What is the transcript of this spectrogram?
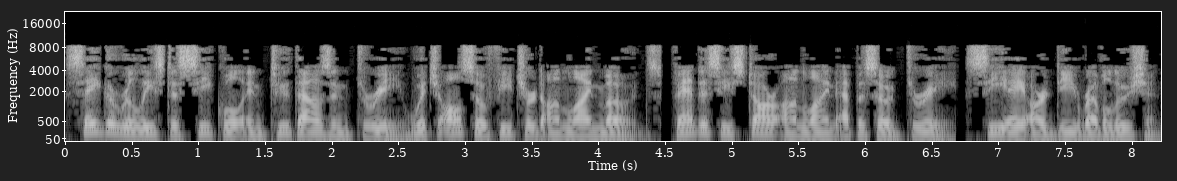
Sega released a sequel in 2003 which also featured online modes, Phantasy Star Online Episode 3, CARD Revolution.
